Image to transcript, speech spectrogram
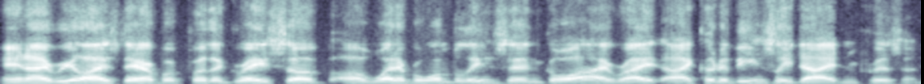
And I realized there, but for the grace of uh, what everyone believes in, go I, right? I could have easily died in prison.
